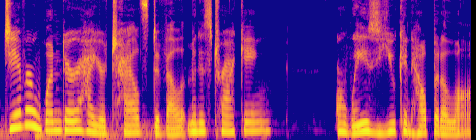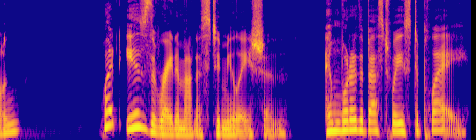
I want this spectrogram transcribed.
Do you ever wonder how your child's development is tracking or ways you can help it along? What is the right amount of stimulation? And what are the best ways to play?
